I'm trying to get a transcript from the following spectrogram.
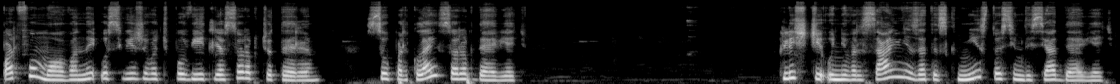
Парфумований освіжувач повітря 44. Суперклей 49. Кліщі універсальні затискні 179.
